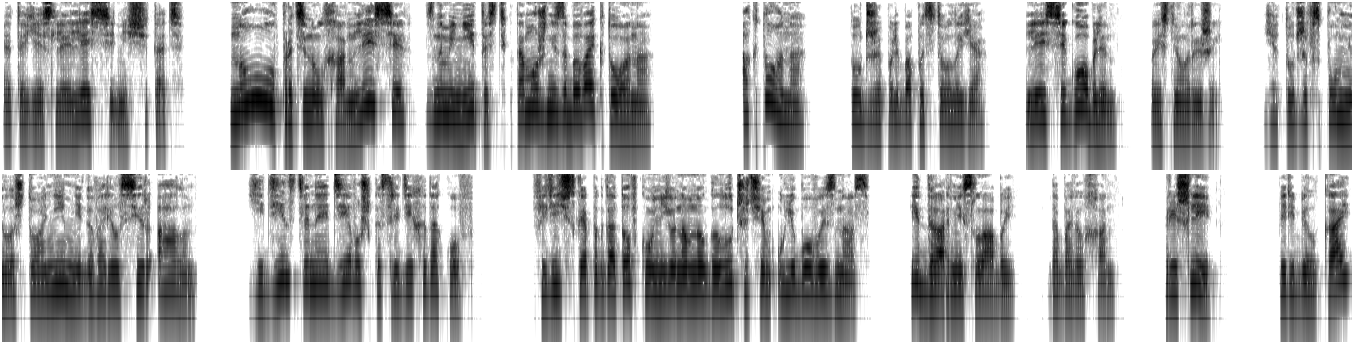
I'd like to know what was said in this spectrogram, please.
это если Лесси не считать. «Ну, — протянул хан Лесси, — знаменитость, к тому же не забывай, кто она». «А кто она?» — тут же полюбопытствовала я. «Лесси Гоблин», — пояснил Рыжий. Я тут же вспомнила, что о ней мне говорил сир Аллан. Единственная девушка среди ходаков. Физическая подготовка у нее намного лучше, чем у любого из нас. И дар не слабый, добавил хан. Пришли, перебил Кай,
